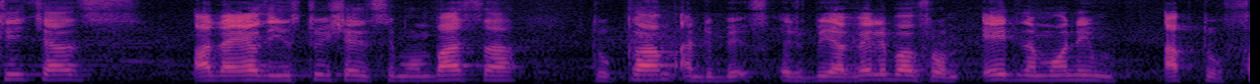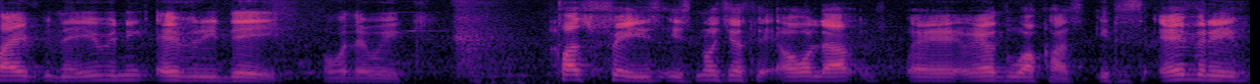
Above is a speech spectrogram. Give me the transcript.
teachers, other health institutions in Mombasa to come and be, be available from 8 in the morning up to 5 in the evening every day over the week. First phase is not just the older uh, health workers, it is every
